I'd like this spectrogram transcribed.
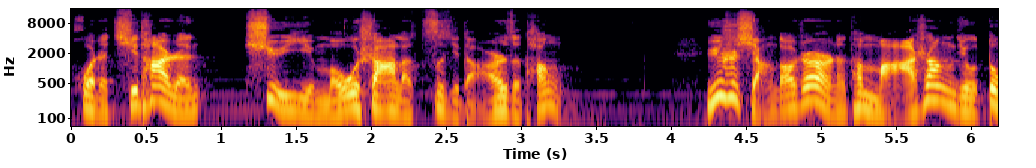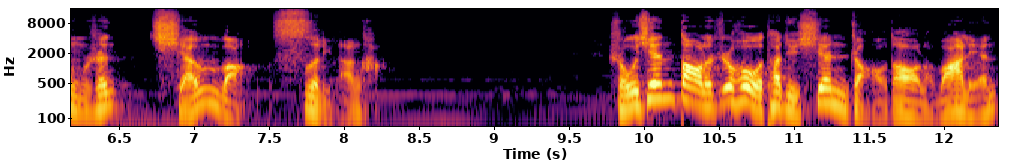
或者其他人蓄意谋杀了自己的儿子汤姆。于是想到这儿呢，他马上就动身前往斯里兰卡。首先到了之后，他就先找到了挖莲，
